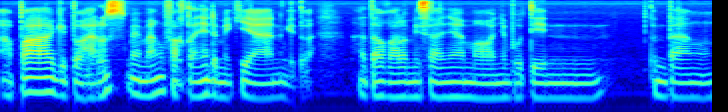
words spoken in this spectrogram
apa gitu harus memang faktanya demikian gitu. Atau kalau misalnya mau nyebutin tentang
